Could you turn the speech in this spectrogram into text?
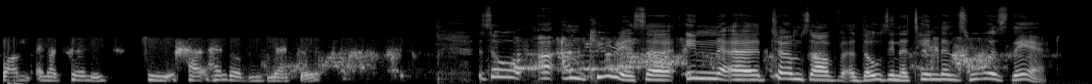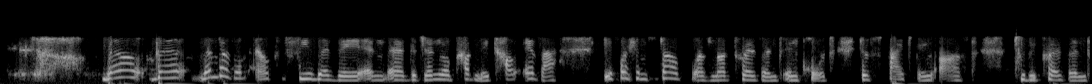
from an attorney to ha- handle these matters. So uh, I'm curious, uh, in uh, terms of those in attendance, who was there? Members of LPC were there and uh, the general public. However, Teffo himself was not present in court, despite being asked to be present.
